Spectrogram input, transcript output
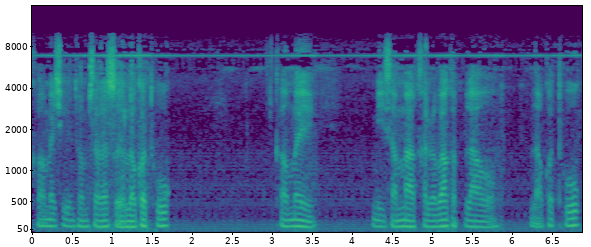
เขาไม่ชื่นชมสรรเสริญเราก็ทุกข์เขาไม่มีสัมมาคารวะกับเรา เราก็ทุกข์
